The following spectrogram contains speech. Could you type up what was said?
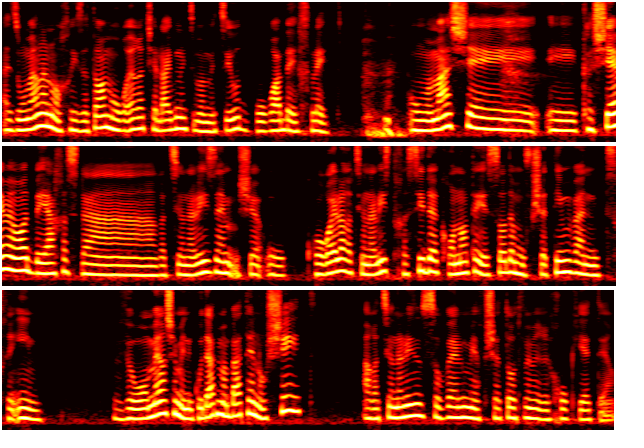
אז הוא אומר לנו, אחיזתו המעורערת של לייבניץ במציאות ברורה בהחלט. הוא ממש אה, אה, קשה מאוד ביחס לרציונליזם, שהוא קורא לרציונליסט חסיד העקרונות היסוד המופשטים והנצחיים. והוא אומר שמנקודת מבט אנושית, הרציונליזם סובל מהפשטות ומריחוק יתר.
